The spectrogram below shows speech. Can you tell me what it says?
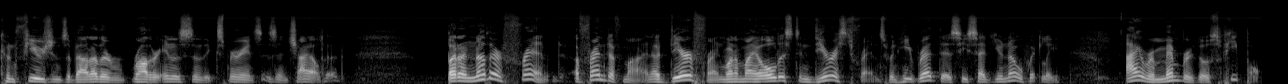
confusions about other rather innocent experiences in childhood. But another friend, a friend of mine, a dear friend, one of my oldest and dearest friends, when he read this, he said, You know, Whitley, I remember those people.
